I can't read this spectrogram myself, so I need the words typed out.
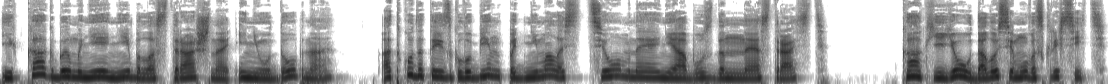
И как бы мне ни было страшно и неудобно, откуда-то из глубин поднималась темная необузданная страсть. Как ее удалось ему воскресить?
